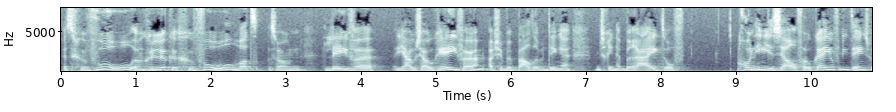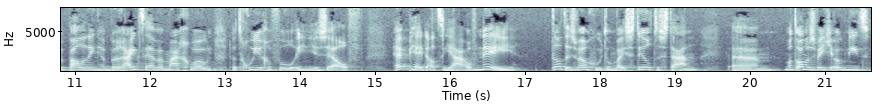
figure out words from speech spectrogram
het gevoel, een gelukkig gevoel, wat zo'n leven jou zou geven. Als je bepaalde dingen misschien hebt bereikt of gewoon in jezelf ook. Hè? Je hoeft niet eens bepaalde dingen bereikt te hebben, maar gewoon dat goede gevoel in jezelf. Heb jij dat, ja of nee? Dat is wel goed om bij stil te staan. Ehm, want anders weet je ook niet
